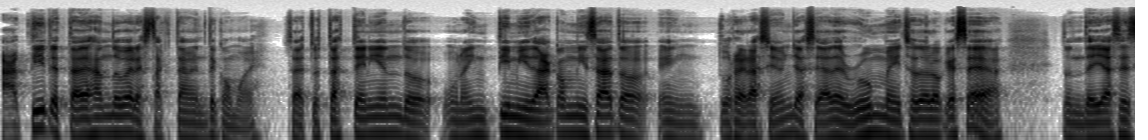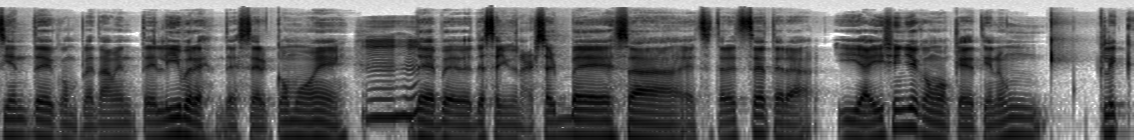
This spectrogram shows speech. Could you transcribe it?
a ti te está dejando ver exactamente cómo es. O sea, tú estás teniendo una intimidad con Misato en tu relación, ya sea de roommates o de lo que sea, donde ella se siente completamente libre de ser como es, de desayunar cerveza, etcétera, etcétera. Y ahí Shinji como que tiene un clic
